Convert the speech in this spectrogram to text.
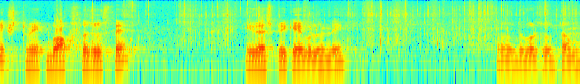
నెక్స్ట్ మీకు బాక్స్లో చూస్తే యూఎస్పి కేబుల్ ఉంది. ఇది కూడా చూద్దాము.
